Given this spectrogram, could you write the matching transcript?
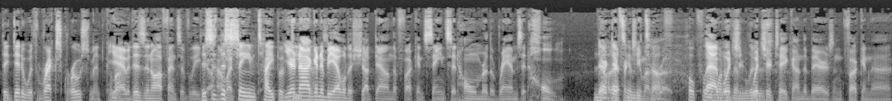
They did it with Rex Grossman. Come yeah, on. but this is an offensive league. this though. is How the much- same type of. You're not going to be able to shut down the fucking Saints at home or the Rams at home. No, They're a different team be on tough. the road. Hopefully Lab, one of what's, them your, what's your take on the Bears and fucking? Uh,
